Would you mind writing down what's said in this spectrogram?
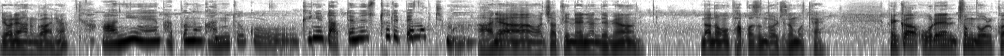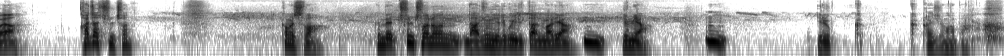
연애하는 거 아니야? 아니, 바쁘면 간두고. 괜히 나 때문에 스터디 빼먹지 마. 아니야. 어차피 내년 되면 나 너무 바빠서 놀지도 못해. 그러니까 올해는 좀 놀 거야. 가자 춘천. 가만 있어봐. 근데 춘천은 나중 일이고 일단 말이야. 응. 유미야. 응. 이리 가, 가까이 좀 와봐.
